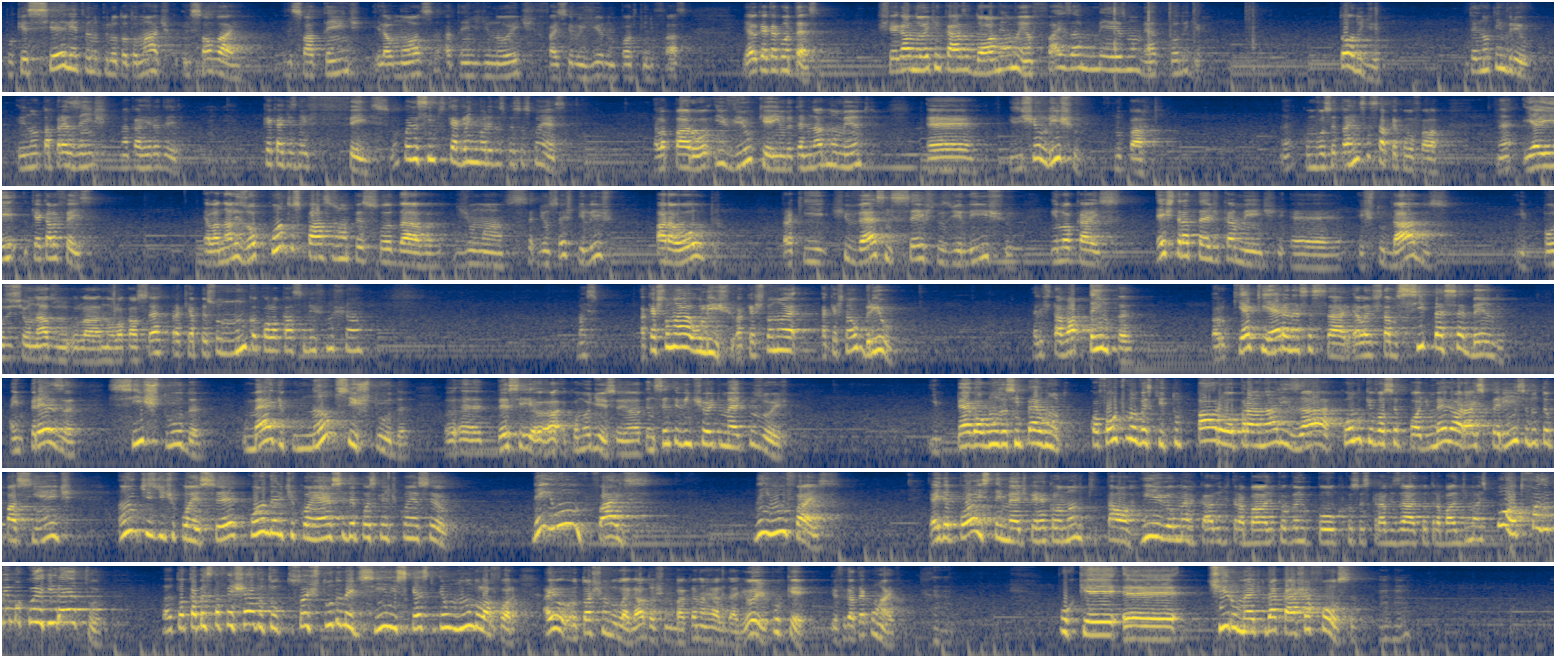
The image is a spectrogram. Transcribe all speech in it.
Porque se ele entra no piloto automático, ele só vai. Ele só atende, ele almoça, atende de noite, faz cirurgia, não importa o que ele faça. E aí o que, é que acontece? Chega à noite em casa, dorme, amanhã faz a mesma merda todo dia. Todo dia. Ele não tem brilho. Ele não está presente na carreira dele. O que, é que a Disney fez? Uma coisa simples que a grande maioria das pessoas conhece. Ela parou e viu que em um determinado momento é, existia lixo no parque. Né? Como você está rindo, você sabe o que, é que eu vou falar. Né? E aí, o que, é que ela fez? Ela analisou quantos passos uma pessoa dava de, uma, de um cesto de lixo para outro, para que tivessem cestos de lixo em locais estrategicamente é, estudados e posicionados lá no local certo, para que a pessoa nunca colocasse lixo no chão. Mas a questão não é o lixo, a questão não é a questão é o brilho. Ela estava atenta para o que é que era necessário. Ela estava se percebendo. A empresa se estuda. O médico não se estuda. É, desse, como eu disse, eu tenho 128 médicos hoje. E pego alguns assim e pergunto: qual foi a última vez que tu parou para analisar como que você pode melhorar a experiência do teu paciente antes de te conhecer, quando ele te conhece e depois que ele te conheceu? Nenhum faz. Nenhum faz. E aí depois tem médico reclamando que tá horrível o mercado de trabalho, que eu ganho pouco, que eu sou escravizado, que eu trabalho demais. Porra, tu faz a mesma coisa direto. A tua cabeça tá fechada, tu, só estuda medicina e esquece que tem um mundo lá fora. Aí eu, eu tô achando legal, tô achando bacana a realidade hoje, por quê? Eu fico até com raiva. Porque é, tira o médico da caixa a força.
